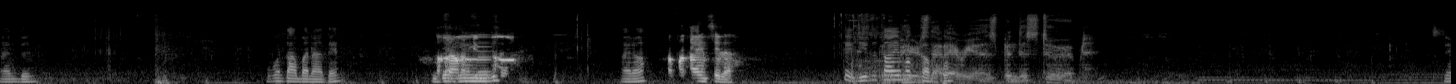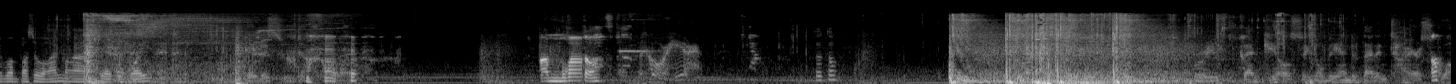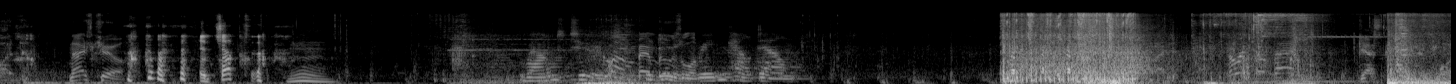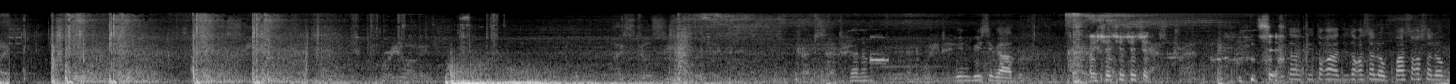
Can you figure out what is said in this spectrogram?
Andun. Pupuntahan ba natin? Nakalagin dito. Ano? Papatayin sila. Okay, dito tayo magkampo. area has been disturbed. Gusto niyo bang pasukan mga to follow. Pabuka to. Ito to. That kill signaled the end of that entire squad. Nice kill. Headshot. Hmm. Round two. on, bamboozle 'em. Beginning ring countdown. Gas trap deployed. Reloading. I still see everything. Trap set Gano? and waiting. Begin busy gago. Ay, shit, shit, shit, shit. Shit. Dito, dito ka, dito ka sa loob. Pasok ka sa loob.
